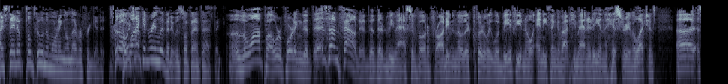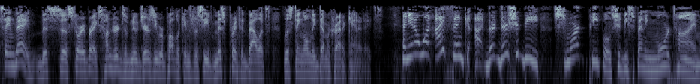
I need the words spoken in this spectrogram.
I stayed up till two in the morning. I'll never forget it. So, I wish I could relive it. It was so fantastic. Uh, the WAPO reporting that it's unfounded that there'd be massive voter fraud, even though there clearly would be if you know anything about humanity and the history of elections. Uh, same day, this uh, story breaks. Hundreds of New Jersey Republicans received misprinted ballots listing only Democratic candidates. And you know what? I think uh, there there should be smart people should be spending more time.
